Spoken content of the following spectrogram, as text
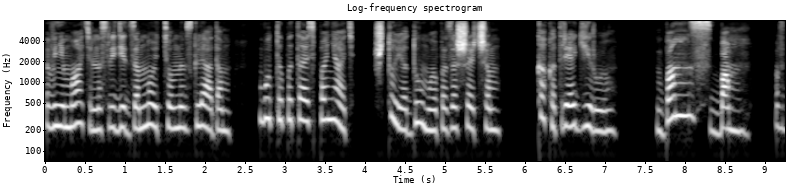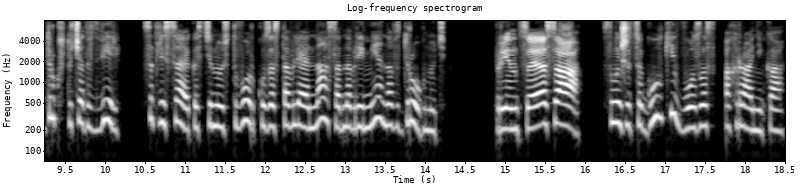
внимательно следит за мной темным взглядом, будто пытаясь понять, что я думаю о произошедшем? Как отреагирую? Бамс-бам! Вдруг стучат в дверь, сотрясая костяную створку, заставляя нас одновременно вздрогнуть. «Принцесса!» — слышится гулкий возглас охранника.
